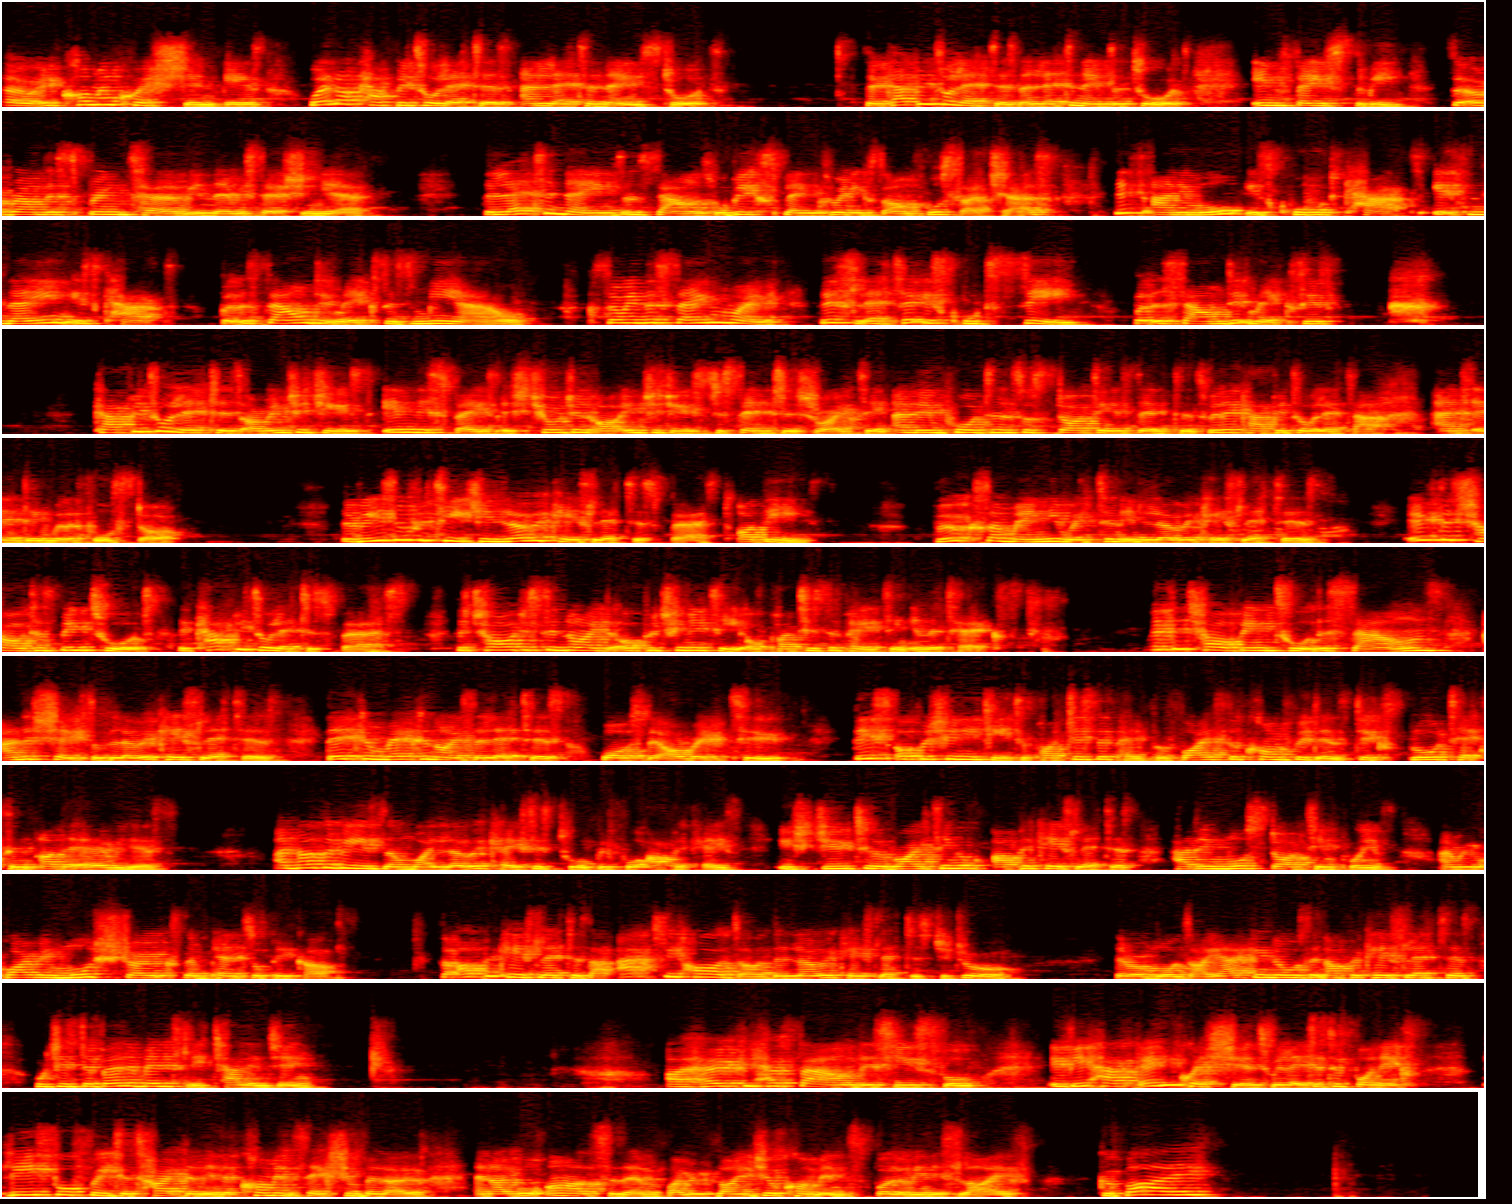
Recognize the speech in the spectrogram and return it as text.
So a common question is, when are capital letters and letter names taught? So capital letters and letter names are taught in phase three, so around the spring term in their reception year. The letter names and sounds will be explained through an example such as, this animal is called cat. Its name is cat, but the sound it makes is meow. So in the same way, this letter is called C, but the sound it makes is. Capital letters are introduced in this phase as children are introduced to sentence writing and the importance of starting a sentence with a capital letter and ending with a full stop. The reason for teaching lowercase letters first are these. Books are mainly written in lowercase letters. If the child has been taught the capital letters first, the child is denied the opportunity of participating in the text. With the child being taught the sounds and the shapes of lowercase letters, they can recognize the letters whilst they are read too. This opportunity to participate provides the confidence to explore text in other areas. Another reason why lowercase is taught before uppercase is due to the writing of uppercase letters having more starting points and requiring more strokes than pencil pickups. So uppercase letters are actually harder than lowercase letters to draw. There are more diagonals in uppercase letters, which is developmentally challenging. I hope you have found this useful. If you have any questions related to phonics, please feel free to type them in the comment section below and I will answer them by replying to your comments following this live. Goodbye.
